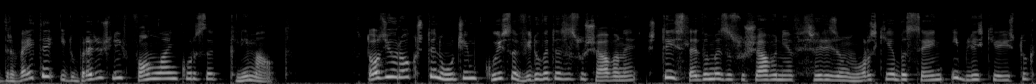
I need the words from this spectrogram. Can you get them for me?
Здравейте и добре дошли в онлайн курса Клималт. В този урок ще научим кои са видовете засушаване, ще изследваме засушавания в Средиземноморския басейн и Близкия изток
